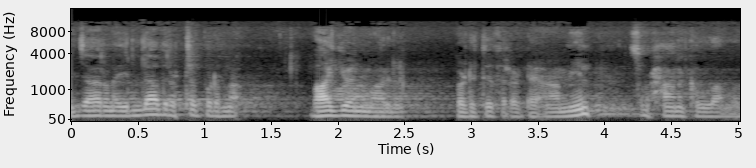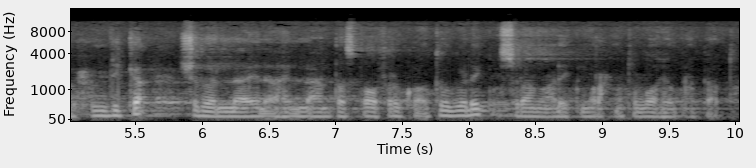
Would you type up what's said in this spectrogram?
വിചാരണ ഇല്ലാതെ രക്ഷപ്പെടുന്ന ഭാഗ്യവാന്മാരിൽ പെടുത്തി തരട്ടെ ആമീൻ സുഹാനക്കല്ലാഹു അൽഹംദിക്ക അഷ്ഹദു അല്ലാ ഇലാഹ ഇല്ലാ അൻത. അസ്തഗ്ഫിറുക അസ്സാം അലൈക്കും വറഹ്മത്തുള്ളാഹി വബറകാതുഹു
